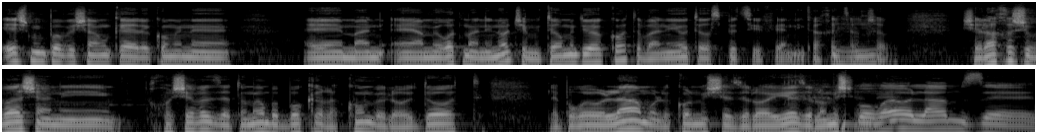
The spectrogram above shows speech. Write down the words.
יש מפה ושם כאלה כל מיני אה, אה, אמירות מעניינות שהן יותר מדויקות, אבל אני אהיה יותר ספציפי, אני אקח את זה mm-hmm. עכשיו. שאלה חשובה שאני חושב על זה, אתה אומר בבוקר לקום ולהודות לבורא עולם, או לכל מי שזה לא יהיה, זה לא משנה. בורא עולם זה...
